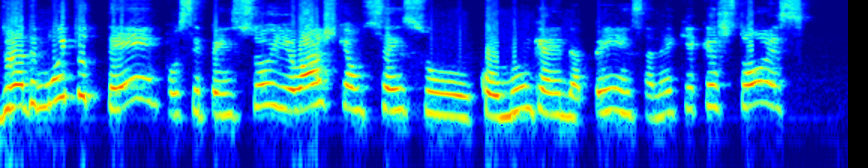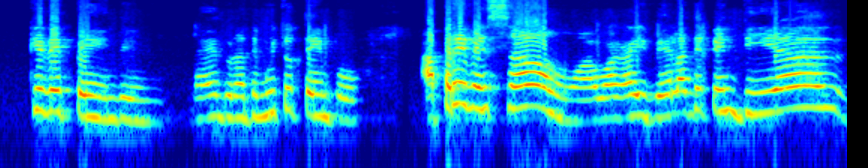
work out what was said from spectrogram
durante muito tempo se pensou, e eu acho que é um senso comum que ainda pensa, né, que questões que dependem, né, durante muito tempo, a prevenção ao HIV, ela dependia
